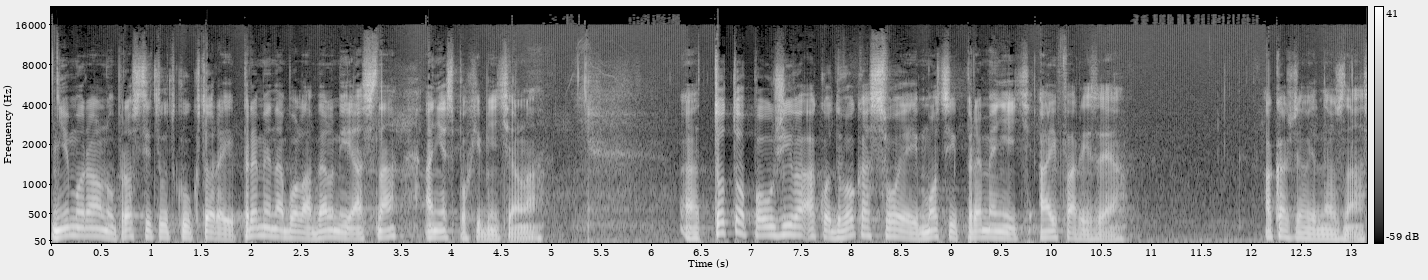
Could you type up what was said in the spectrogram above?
nemorálnu prostitútku, ktorej premena bola veľmi jasná a nespochybniteľná. A toto používa ako dôkaz svojej moci premeniť aj farizeja. A každého jedného z nás.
